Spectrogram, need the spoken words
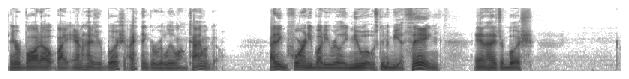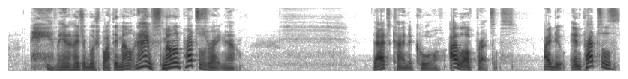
They were bought out by Anheuser-Busch, I think, a really long time ago. I think before anybody really knew it was going to be a thing, Anheuser-Busch. Damn, Anheuser-Busch bought them out, and I'm smelling pretzels right now. That's kind of cool. I love pretzels. I do. And pretzels,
